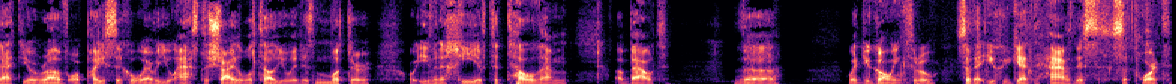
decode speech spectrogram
that your Rav or Paisik, whoever you ask the Shaila will tell you it is mutter or even a chiv to tell them about the what you're going through so that you could get have this support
